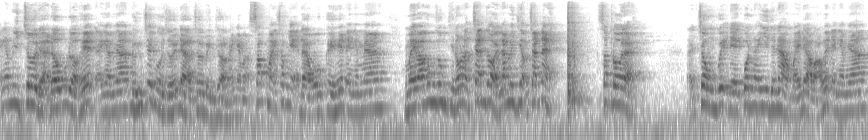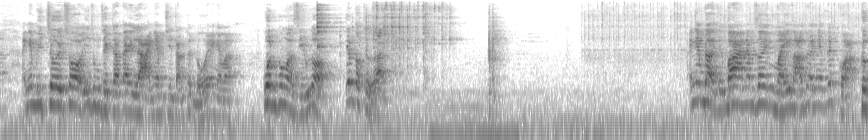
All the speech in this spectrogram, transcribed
anh em đi chơi để ở đâu cũng được hết anh em nhá. Đứng trên ngồi dưới đều chơi bình thường anh em ạ. Sóc mạnh sóc nhẹ đều ok hết anh em nhá. Máy báo không dung thì nó là chăn rồi 50 triệu chăn này. Sắp đôi này. Đấy, chồng vị đề quân hay như thế nào máy đều báo hết anh em nhá. Anh em đi chơi so với dung dịch ra tay là anh em chiến thắng tuyệt đối anh em ạ. Quân không là díu rồi. Tiếp tục thử lại. Anh em đợi từ 3 5 giây, máy báo cho anh em kết quả cực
